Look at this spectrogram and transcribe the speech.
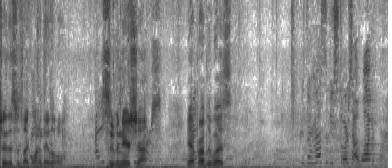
Sure this was like one of their little souvenir shops. Yeah, it probably was. Because there has to be stores at water parks.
